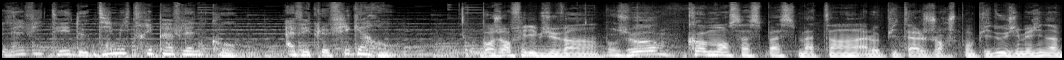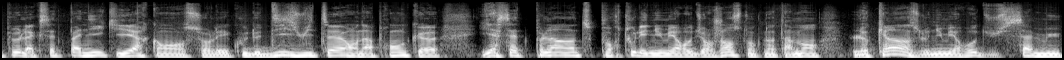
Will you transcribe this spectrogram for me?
L'invité de Dimitri Pavlenko avec le Figaro. Bonjour Philippe Juvin. Bonjour. Comment ça se passe ce matin à l'hôpital Georges Pompidou? J'imagine un peu l'accès de panique hier quand sur les coups de 18 heures on apprend qu'il y a cette plainte pour tous les numéros d'urgence, donc notamment le 15, le numéro du SAMU.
